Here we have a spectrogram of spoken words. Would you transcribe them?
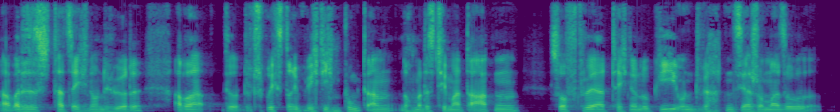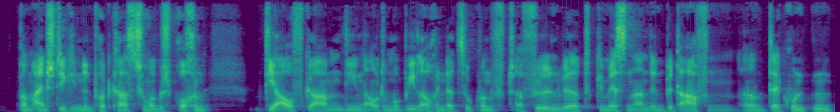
Aber das ist tatsächlich noch eine Hürde. Aber du, du sprichst einen wichtigen Punkt an, nochmal das Thema Daten, Software, Technologie. Und wir hatten es ja schon mal so beim Einstieg in den Podcast schon mal besprochen die Aufgaben, die ein Automobil auch in der Zukunft erfüllen wird, gemessen an den Bedarfen äh, der Kunden,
